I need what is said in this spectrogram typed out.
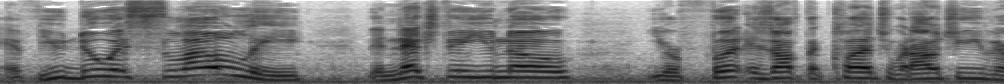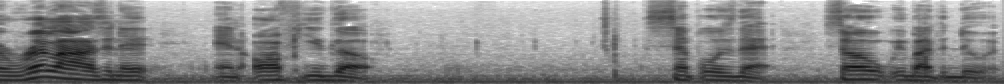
If you do it slowly, the next thing you know, your foot is off the clutch without you even realizing it, and off you go. Simple as that. So we about to do it.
